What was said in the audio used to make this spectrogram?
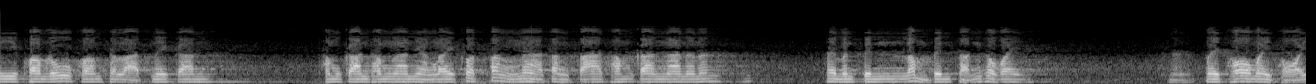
มีความรู้ความฉลาดในการ ทำการทำงานอย่างไร ก็ตั้งหน้าตั้งตาทำการงานนนั้น ให้มันเป็นล่ำเป็นสันเข้าไปไม่ท้อไม่ถอย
